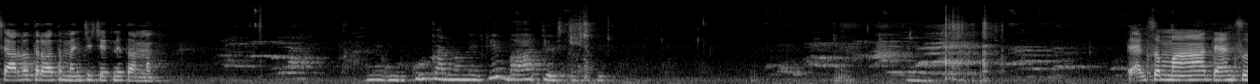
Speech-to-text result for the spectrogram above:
చాలా తర్వాత మంచి చట్నీతో అన్నం నేను ఉడుకుడు కన్నుకి బాగా టేస్ట్ ఉంటుంది. థ్యాంక్స్ అమ్మా థ్యాంక్స్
